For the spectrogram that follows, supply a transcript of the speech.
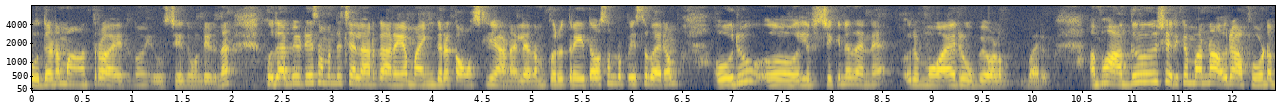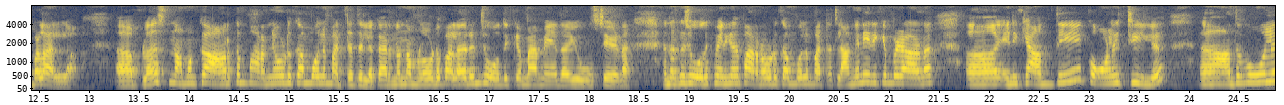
ഹുദയുടെ മാത്രമായിരുന്നു യൂസ് ചെയ്തുകൊണ്ടിരുന്നത്. ഹുദ ബ്യൂട്ടിയെ സംബന്ധിച്ച് എല്ലാവർക്കും അറിയാം ഭയങ്കര കോസ്റ്റ്ലി അല്ലേ? നമുക്കൊരു ത്രീ തൗസൻഡ് റുപ്പീസ് വരും. ഒരു ലിപ്സ്റ്റിക്കിന് തന്നെ ഒരു മൂവായിരം രൂപയോളം വരും. അപ്പോൾ അത് ശരിക്കും പറഞ്ഞാൽ ഒരു അഫോർഡബിൾ അല്ല. പ്ലസ് നമുക്ക് ആർക്കും പറഞ്ഞു കൊടുക്കാൻ പോലും പറ്റത്തില്ല. കാരണം നമ്മളോട് പലരും ചോദിക്കും മാം ഏതാ യൂസ് ചെയ്യണേ? എന്നൊക്കെ ചോദിക്കുമ്പോൾ എനിക്കത് പറഞ്ഞു കൊടുക്കാൻ പോലും പറ്റത്തില്ല. അങ്ങനെ ഇരിക്കുമ്പോഴാണ് എനിക്ക് അതേ ക്വാളിറ്റിയിൽ അതുപോലെ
